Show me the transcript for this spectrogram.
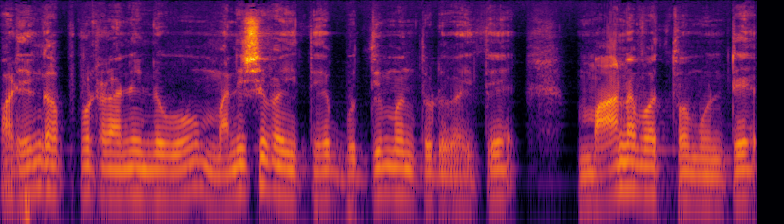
వాడు ఏం కప్పుకుంటాడని నువ్వు మనిషివైతే బుద్ధిమంతుడు అయితే మానవత్వం ఉంటే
